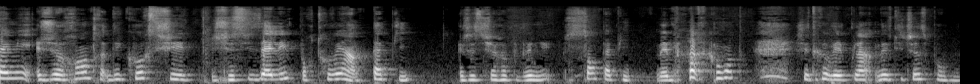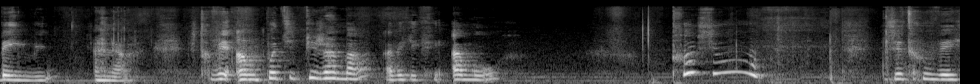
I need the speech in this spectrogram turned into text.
Amis, je rentre des courses. Je, je suis allée pour trouver un tapis. Je suis revenue sans tapis. Mais par contre, j'ai trouvé plein de petites choses pour baby. Alors, j'ai trouvé un petit pyjama avec écrit amour. Trop chou J'ai trouvé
